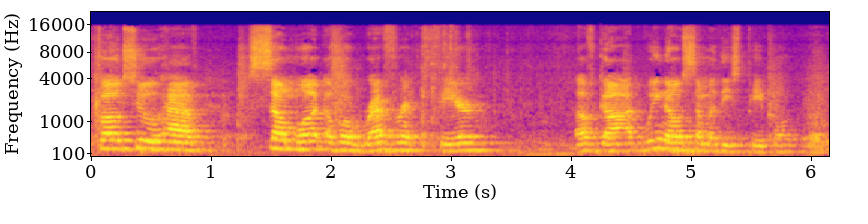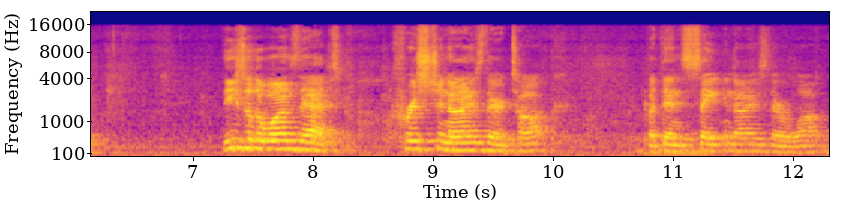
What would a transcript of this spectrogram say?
Folks who have somewhat of a reverent fear of God. We know some of these people. These are the ones that Christianize their talk, but then Satanize their walk.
